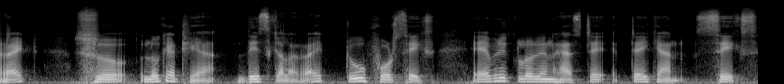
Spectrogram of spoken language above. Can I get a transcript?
Right? So look at here this color, right? 2, 4, 6. Every chlorine has ta taken 6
